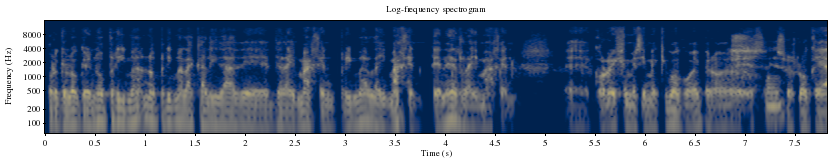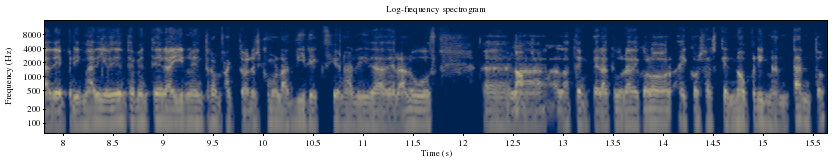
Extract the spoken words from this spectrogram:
porque lo que no prima, no prima la calidad de, la imagen, prima la imagen, tener la imagen. Eh, corrígeme si me equivoco, eh, pero eso es lo que ha de primar y evidentemente ahí no entran factores como la direccionalidad de la luz, la, temperatura de color, hay cosas que no priman tanto,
